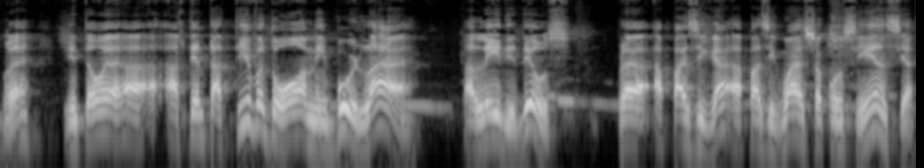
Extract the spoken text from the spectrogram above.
não é? Então, é a, a tentativa do homem burlar a lei de Deus para apaziguar, apaziguar sua consciência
